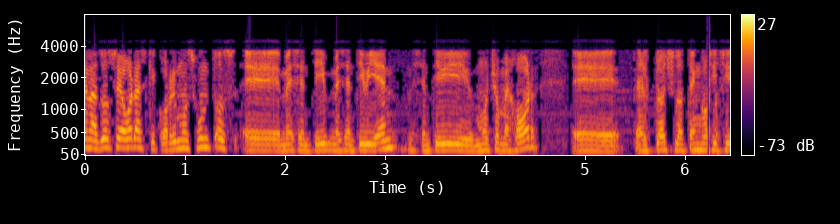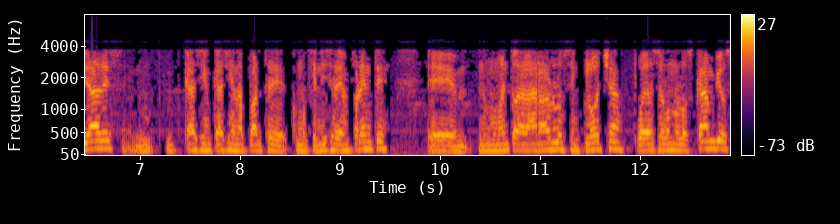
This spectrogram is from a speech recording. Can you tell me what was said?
en las 12 horas que corrimos juntos eh, me sentí me sentí bien me sentí mucho mejor. Eh, el clutch lo tengo velocidades en- casi casi en la parte como quien dice de enfrente. Eh, en el momento de agarrarlos en clocha puede hacer uno de los cambios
